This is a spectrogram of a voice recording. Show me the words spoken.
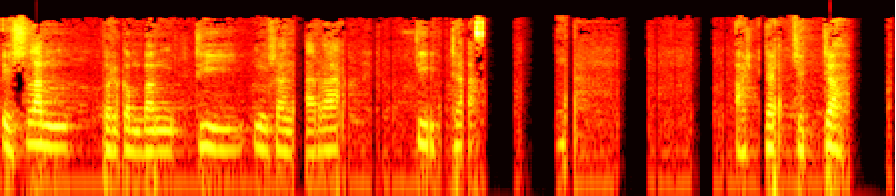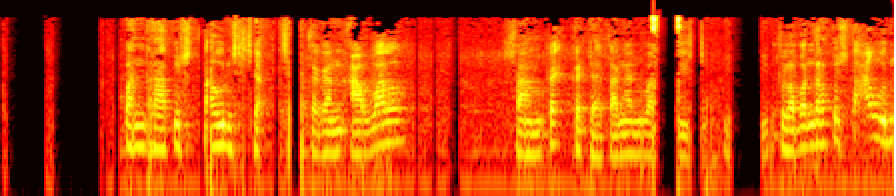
Islam berkembang di Nusantara tidak ada jeda 800 tahun sejak kedatangan awal sampai kedatangan wali 800 tahun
